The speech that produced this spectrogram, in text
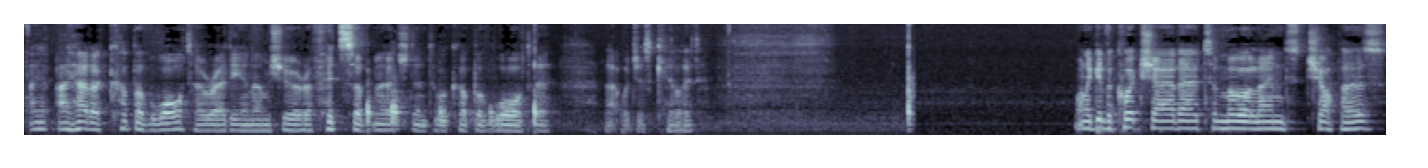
I, I had a cup of water ready and I'm sure if it submerged into a cup of water that would just kill it. Want to give a quick shout out to Moorland Choppers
